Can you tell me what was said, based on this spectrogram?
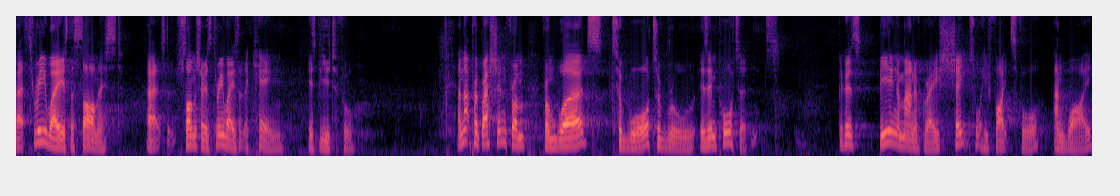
uh, three ways the psalmist uh, Psalm shows three ways that the king is beautiful. And that progression from, from words to war to rule is important because being a man of grace shapes what he fights for and why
